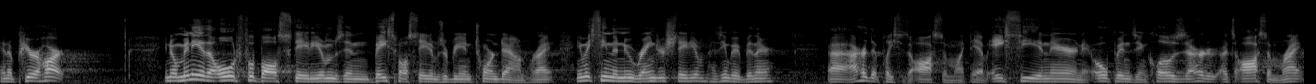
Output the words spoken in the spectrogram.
and a pure heart. You know, many of the old football stadiums and baseball stadiums are being torn down, right? Anybody seen the new Ranger Stadium? Has anybody been there? Uh, I heard that place is awesome. Like they have AC in there and it opens and closes. I heard it's awesome, right?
